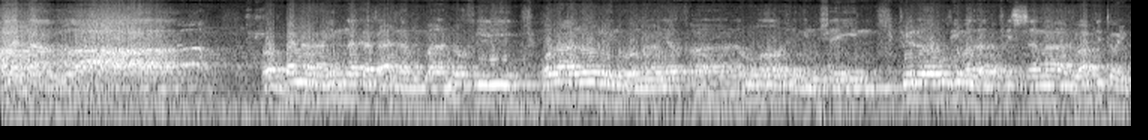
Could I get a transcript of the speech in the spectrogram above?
বলেন না, আল্লাহ। إنك تعلم ما نخفي وما نعلن وما يخفى على الله من شيء في الأرض ولا في السماء জবাব দিতে হইব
